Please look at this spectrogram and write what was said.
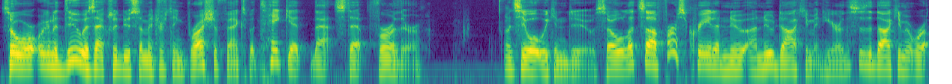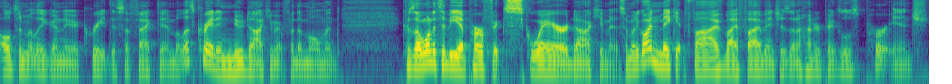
So what we're going to do is actually do some interesting brush effects, but take it that step further and see what we can do. So let's uh, first create a new a new document here. This is the document we're ultimately going to create this effect in, but let's create a new document for the moment because I want it to be a perfect square document. So I'm going to go ahead and make it 5 by 5 inches at 100 pixels per inch.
